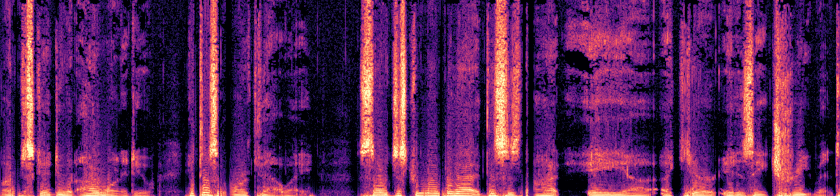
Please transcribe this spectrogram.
I'm just going to do what I want to do." It doesn't work that way. So just remember that this is not a uh, a cure. It is a treatment.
